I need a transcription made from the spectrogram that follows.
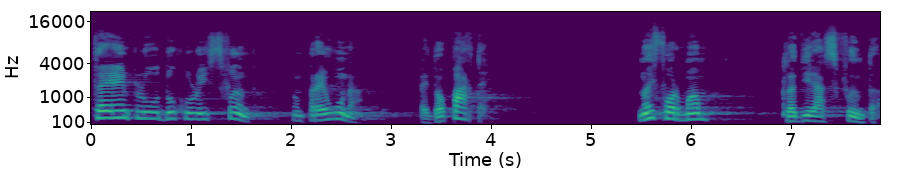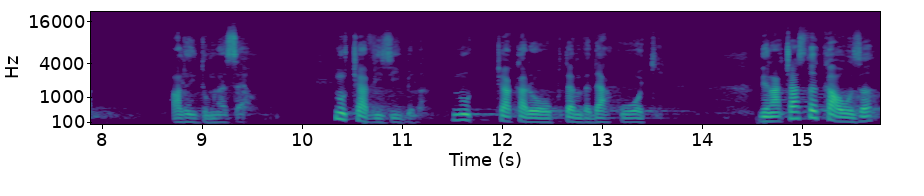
templul Duhului Sfânt împreună, pe de-o parte. Noi formăm clădirea sfântă a lui Dumnezeu. Nu cea vizibilă, nu cea care o putem vedea cu ochii. Din această cauză,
